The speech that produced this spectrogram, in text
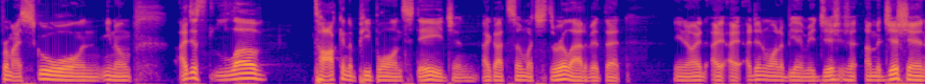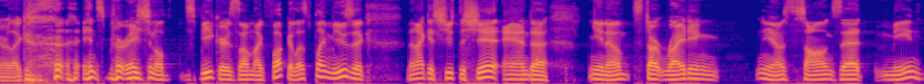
for my school. And, you know, I just loved talking to people on stage and I got so much thrill out of it that you know I I I didn't want to be a magician a magician or like inspirational speaker so I'm like fuck it let's play music then I could shoot the shit and uh you know start writing you know songs that mean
